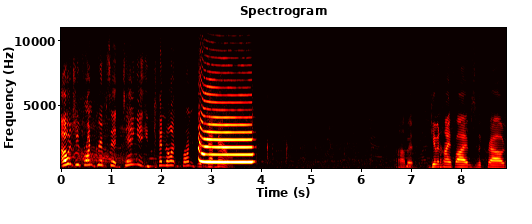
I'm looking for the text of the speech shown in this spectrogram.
Oh, and she front grips it. Dang it, you cannot front grip that barrel. Uh, but giving high fives to the crowd.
